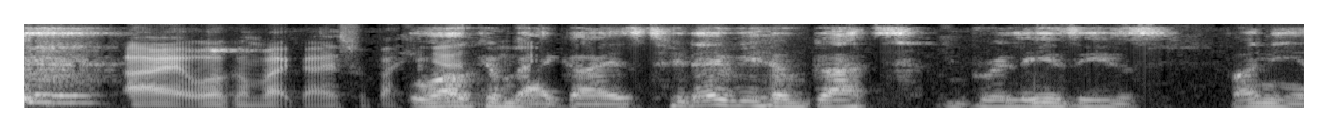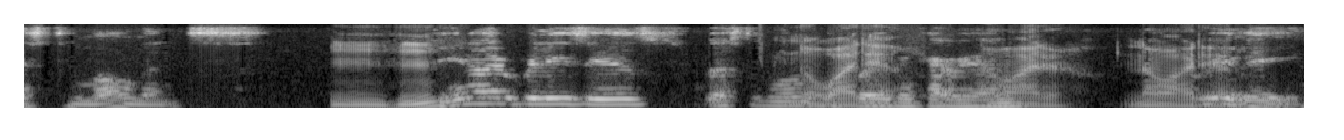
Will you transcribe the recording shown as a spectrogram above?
All right, welcome back, guys. We're back again. Welcome back, guys. Today we have got Berleezy's funniest moments. Do Mm-hmm. you know who Breleezy is? First of all, No idea. even carry on. No idea. No idea. Really,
